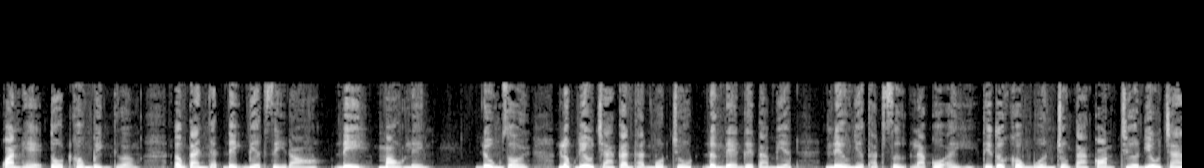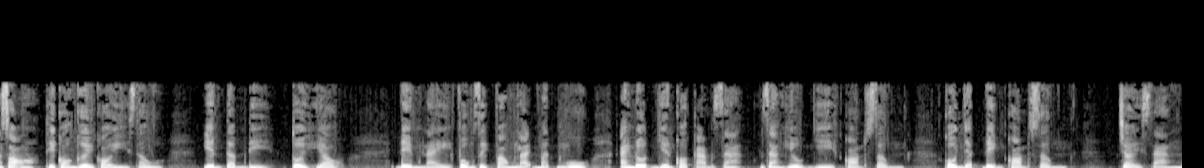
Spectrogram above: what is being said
Quan hệ tốt không bình thường. Ông ta nhất định biết gì đó. Đi, mau lên. Đúng rồi, lúc điều tra cẩn thận một chút, đừng để người ta biết. Nếu như thật sự là cô ấy, thì tôi không muốn chúng ta còn chưa điều tra rõ thì có người có ý xấu. Yên tâm đi, tôi hiểu. Đêm này, vùng Dịch Phong lại mất ngủ. Anh đột nhiên có cảm giác Giang Hiểu Nhi còn sống. Cô nhất định còn sống. Trời sáng,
